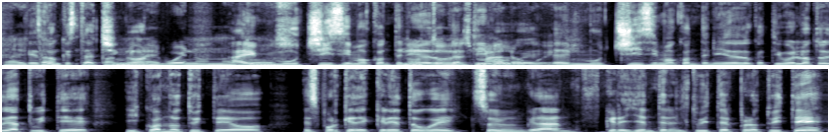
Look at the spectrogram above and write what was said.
que es lo que está chingón. hay bueno, no hay muchísimo contenido no educativo, güey. Hay muchísimo contenido educativo. El otro día tuiteé y cuando tuiteo es porque decreto, güey. Soy un gran creyente en el Twitter, pero tuiteé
